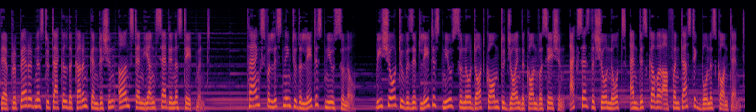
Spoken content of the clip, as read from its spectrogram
Their preparedness to tackle the current condition, Ernst & Young said in a statement. Thanks for listening to the latest news Suno. Be sure to visit latestnewssuno.com to join the conversation, access the show notes, and discover our fantastic bonus content.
